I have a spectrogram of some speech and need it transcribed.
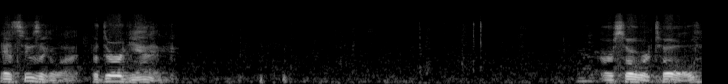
Yeah, it seems like a lot, but they're organic. Or so we're told.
